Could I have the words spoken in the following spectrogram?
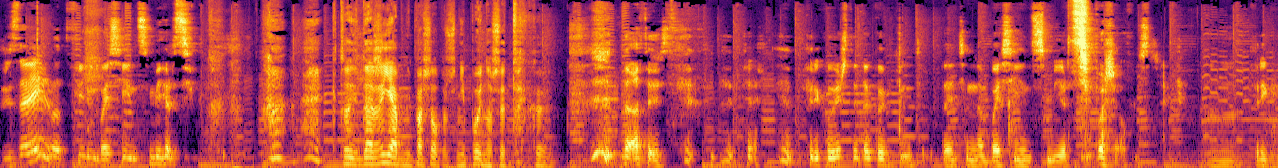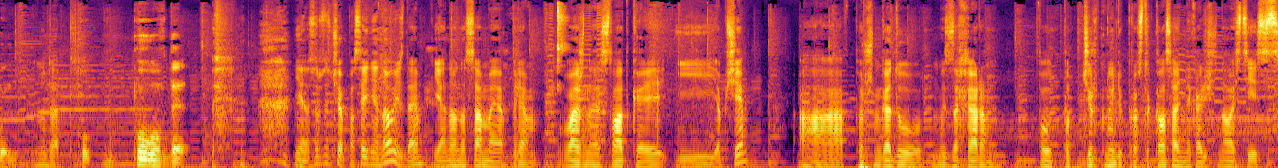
Представляешь, вот фильм «Бассейн смерти»? Кто, даже я бы не пошел, потому что не понял, что это такое. Да, то есть... Приходишь ты такой, «Пил, дайте на бассейн смерти, пожалуйста. Прикольно. Ну да. Death. Не, ну собственно, что, последняя новость, да? И она, она самая прям важная, сладкая и вообще. А в прошлом году мы с Захаром по- подчеркнули просто колоссальное количество новостей с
